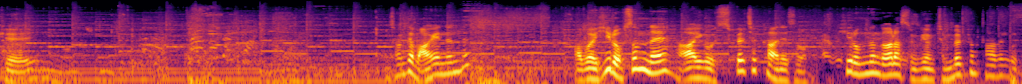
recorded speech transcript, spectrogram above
오케이. 상대 망했는데? 아 뭐야 힐 없었네? 아 이거 스펠 체크 안 해서 힐 없는 거 알았으면 그냥 전멸평타 하는 거지.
